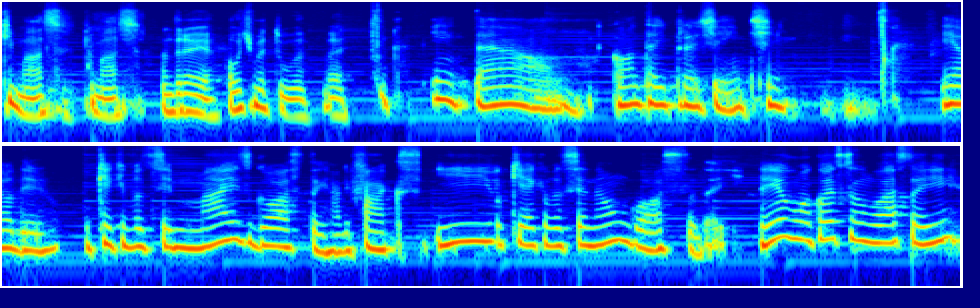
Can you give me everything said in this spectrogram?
Que massa, que massa. Andréia, a última é tua, vai. Então, conta aí pra gente. Helder, o que é que você mais gosta em Halifax e o que é que você não gosta daí? Tem alguma coisa que você não gosta aí?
